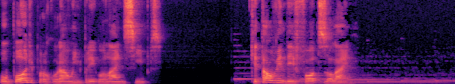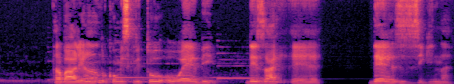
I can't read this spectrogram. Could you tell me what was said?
Ou pode procurar um emprego online simples. Que tal vender fotos online? Trabalhando como escritor ou web design, é, designa,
